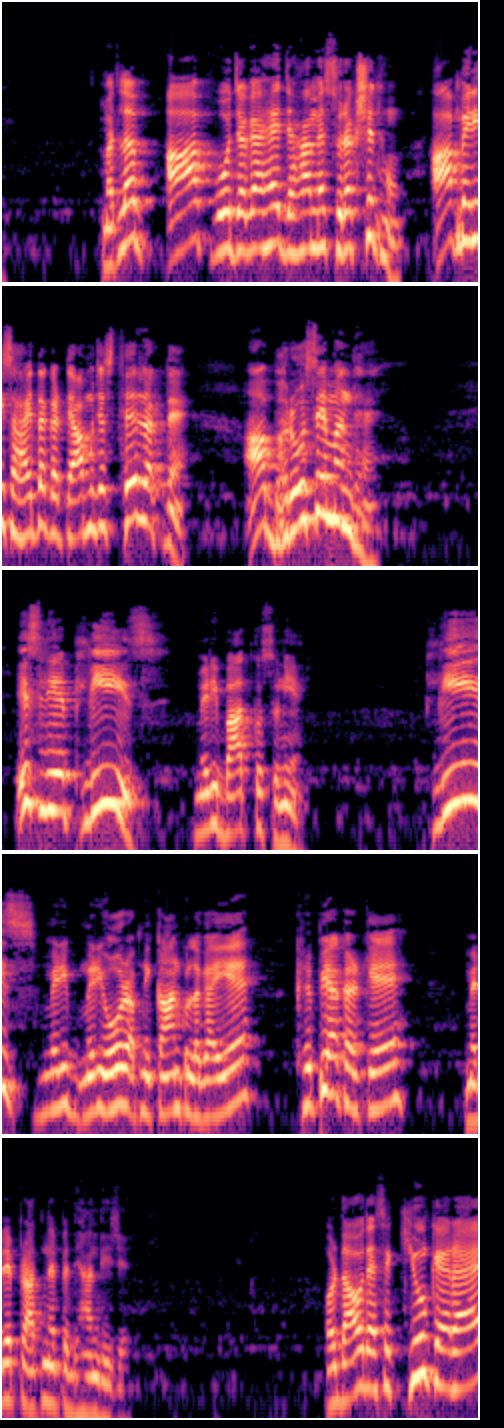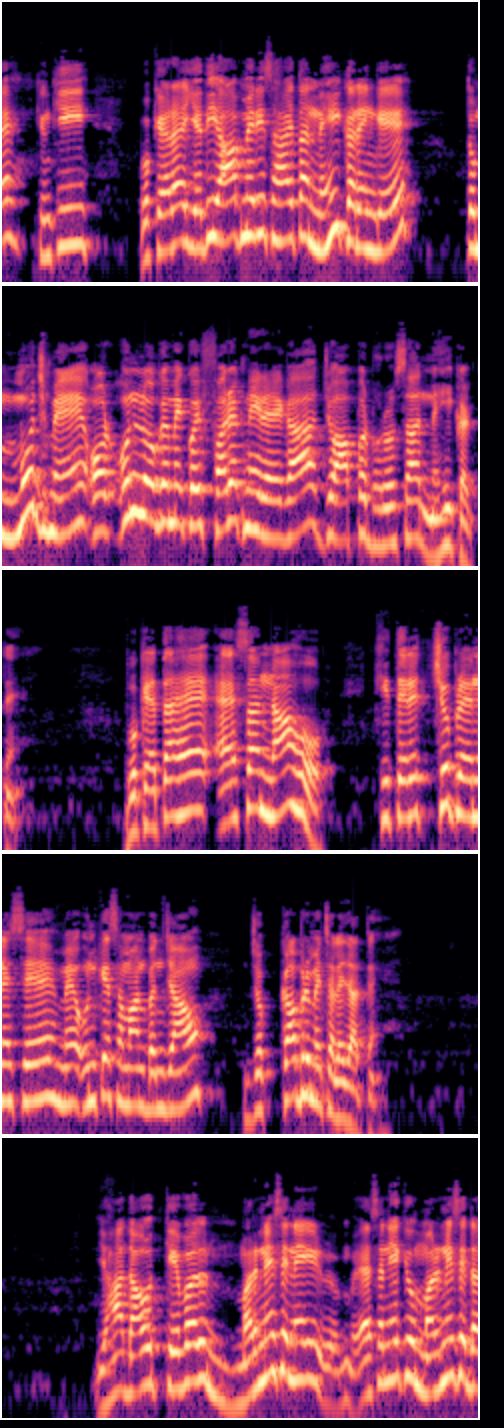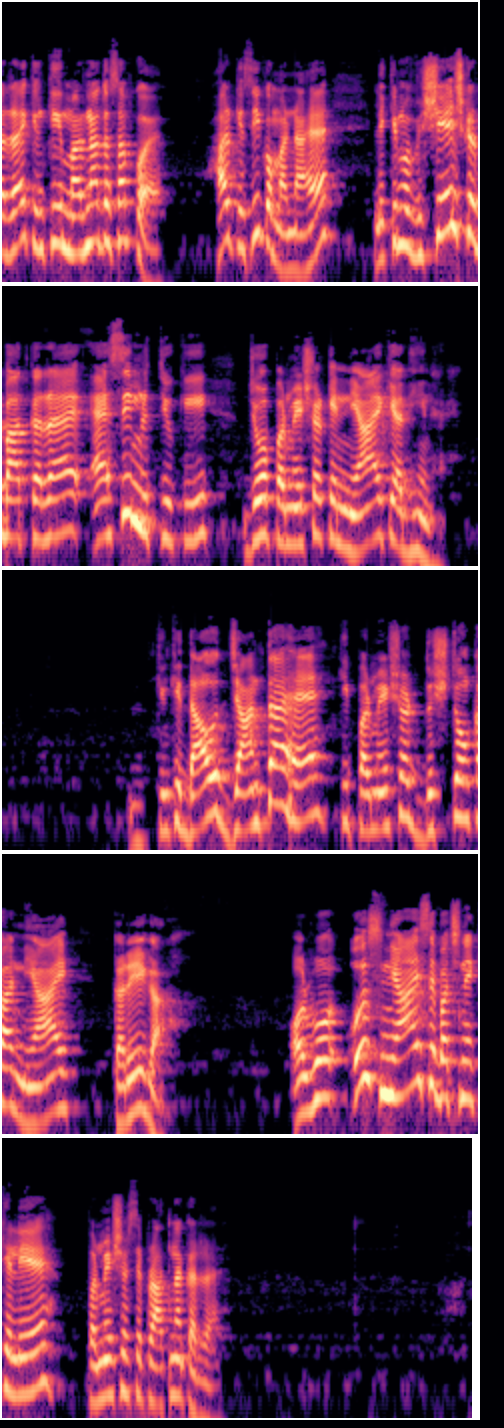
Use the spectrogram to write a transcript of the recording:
मतलब आप वो जगह है जहाँ मैं सुरक्षित हूँ। आप मेरी सहायता करते हैं, आप मुझे स्थिर रखते हैं। आप भरोसेमंद हैं। इसलिए प्लीज़ मेरी बात को सुनिए। प्लीज़ मेरी मेरी ओर अपनी कान को लगाइए। कृपया करके मेरे प्रार्थना पे ध्यान दीजिए। और दाऊद ऐसे क्यों कह रहा है? क्योंकि वो कह रहा है, यदि आप मेरी सहायता नहीं करेंगे तो मुझमें और उन लोगों में कोई फ़र्क नहीं रहेगा जो आप पर भरोसा नहीं करते हैं। वो कहता है, ऐसा ना हो कि तेरे चुप रहने से मैं उनके समान बन जाऊँ जो कब्र में चले जाते हैं। यहाँ दाऊद केवल मरने से नहीं, ऐसा नहीं है कि वो मरने से डर रहा है, क्योंकि मरना तो सबको है। हर किसी को मरना है, लेकिन वो विशेष कर बात कर रहा है ऐसी मृत्यु की जो परमेश्वर के न्याय के अधीन है। क्योंकि दाऊद जानता है कि परमेश्वर दुष्टों का न्याय करेगा, और वो उस न्याय से बचने के लिए परमेश्वर से प्रार्थना कर रहा है।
